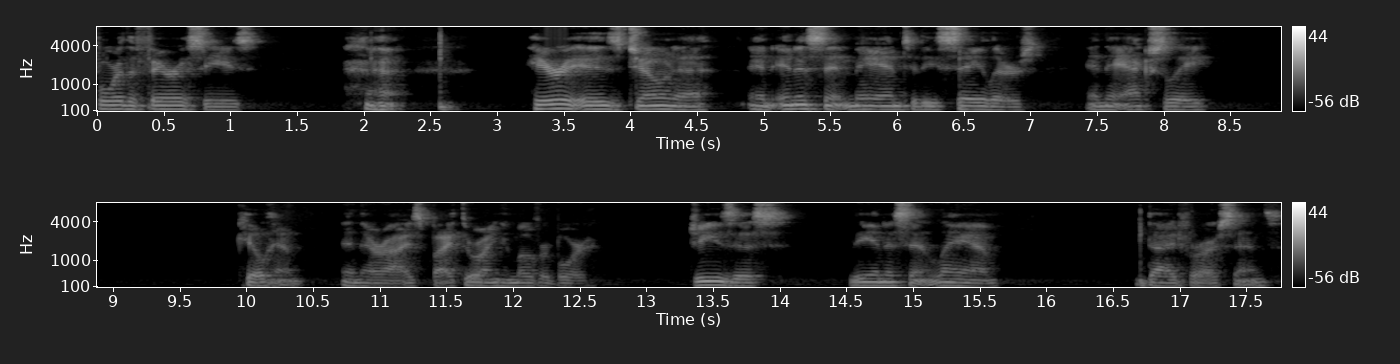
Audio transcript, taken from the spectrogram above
for the Pharisees, here is Jonah, an innocent man to these sailors, and they actually kill him. in their eyes by throwing him overboard. Jesus, the innocent lamb, died for our sins.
